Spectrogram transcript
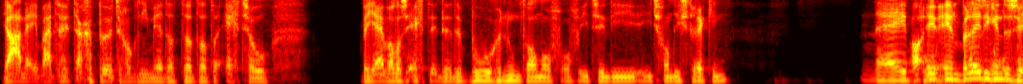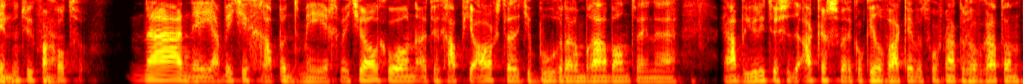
ja, nee, maar dat, dat gebeurt er ook niet meer. Dat, dat, dat er echt zo. Ben jij wel eens echt de, de boer genoemd dan of, of iets in die iets van die strekking? Nee, Ah, in- in beledigende zin. Natuurlijk van Ja. God. Nou, nee, ja, weet je, grappend meer. Weet je wel, gewoon uit een grapje. Oh, stel dat je boeren daar in Brabant en eh, ja, bij jullie tussen de akkers, wat ik ook heel vaak heb, het volgens mij ook eens over gehad, dan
